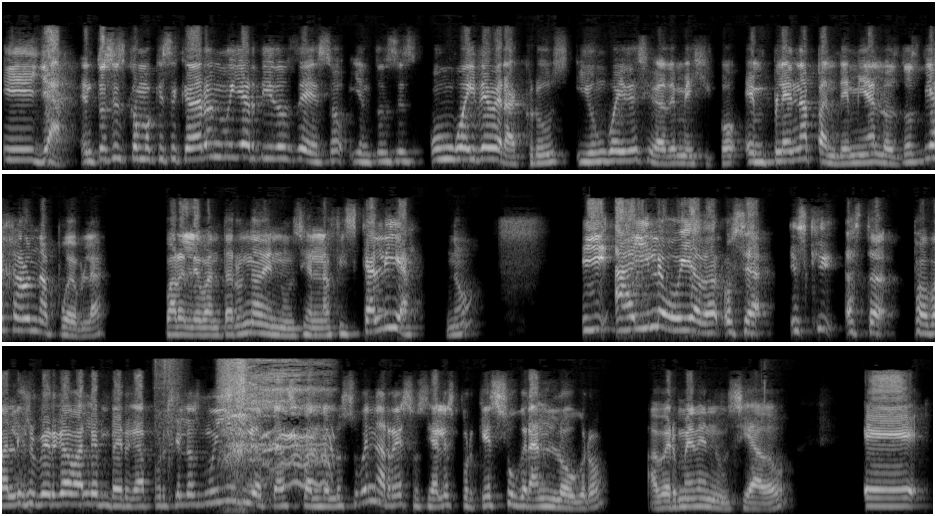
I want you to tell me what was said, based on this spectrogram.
Y ya, entonces como que se quedaron muy ardidos de eso y entonces un güey de Veracruz y un güey de Ciudad de México, en plena pandemia, los dos viajaron a Puebla para levantar una denuncia en la fiscalía, ¿no? Y ahí le voy a dar, o sea, es que hasta para valer verga valen verga, porque los muy idiotas cuando lo suben a redes sociales, porque es su gran logro haberme denunciado, eh,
